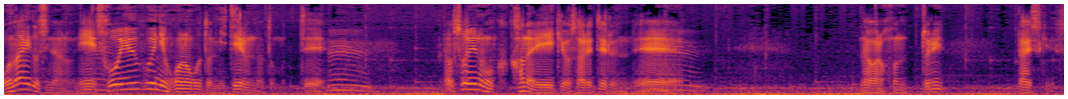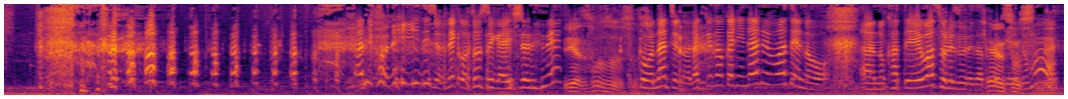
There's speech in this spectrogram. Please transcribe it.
同い年なのに、そういう風にこのことを見てるんだと思って、うん。だからそういうのもかなり影響されてるんで、だから本当に大好きです。あ、でもね、いいですよね、こう、年が一緒でね。いや、そうそうそう。こう、なんていうの、酪農家になるまでの、あの、過程はそれぞれだったけれども、ね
